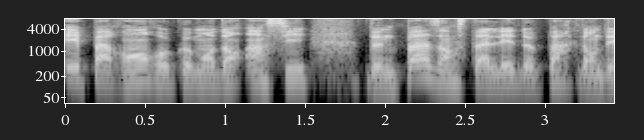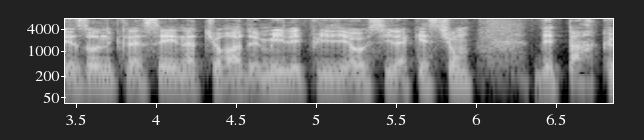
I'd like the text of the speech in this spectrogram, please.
et par an, recommandant ainsi de ne pas installer de parcs dans des zones classées Natura 2000. Et puis il y a aussi la question des parcs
